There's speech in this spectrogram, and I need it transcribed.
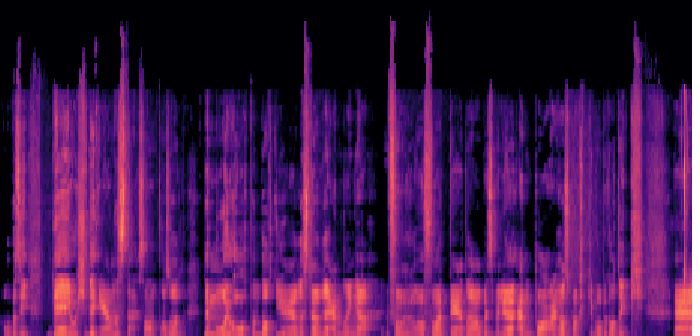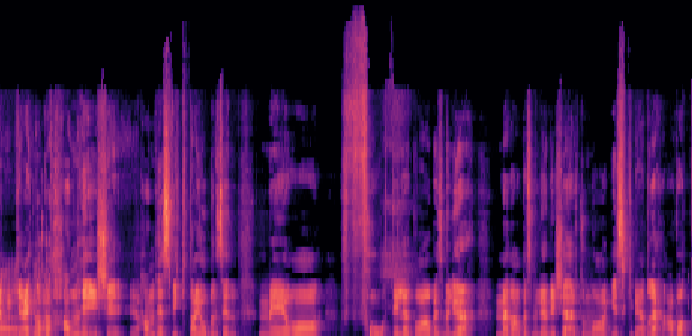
håper å si, Det er jo ikke det eneste. sant? Altså, Det må jo åpenbart gjøre større endringer for å få et bedre arbeidsmiljø enn bare å sparke Bobby Kotick. Eh, Ja, ja, greit nok at han har ikke Han har svikta jobben sin med å få til et bra arbeidsmiljø, men arbeidsmiljøet blir ikke automagisk bedre av at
